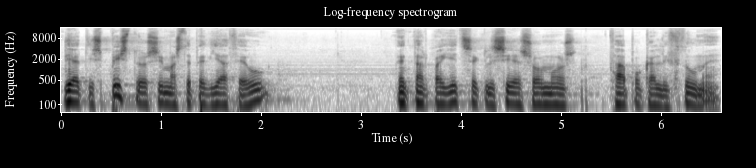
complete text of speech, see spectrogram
δια της πίστεως είμαστε παιδιά Θεού, με την αρπαγή της Εκκλησίας όμως θα αποκαλυφθούμε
